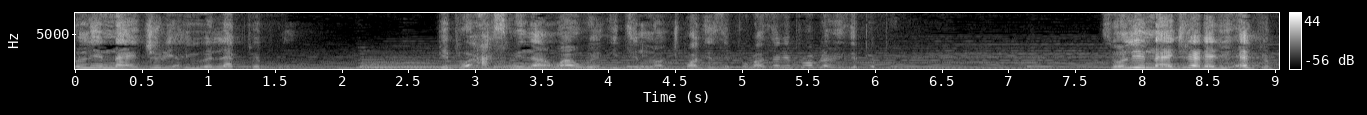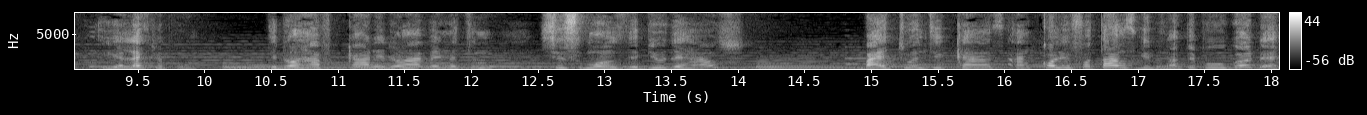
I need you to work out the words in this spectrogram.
Only in Nigeria, you elect people. People ask me now while we're eating lunch, what is the problem? I said, the problem is the people. It's only in Nigeria that you elect people, you elect people. They don't have car, they don't have anything. Six months, they build a house, buy 20 cars, and call it for Thanksgiving, and people will go there.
